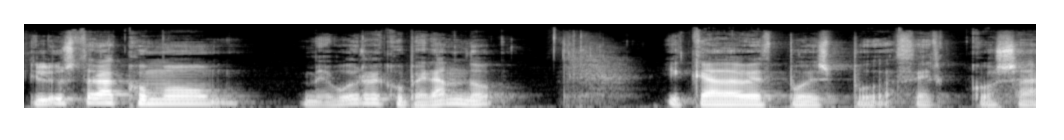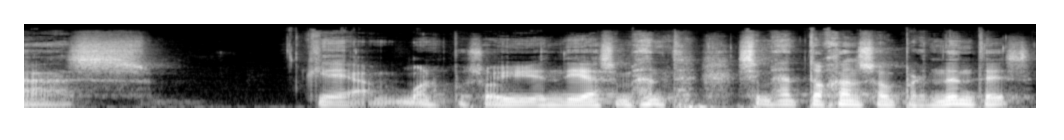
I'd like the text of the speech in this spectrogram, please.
ilustra cómo me voy recuperando y cada vez pues puedo hacer cosas que, bueno, pues hoy en día se me, se me antojan sorprendentes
